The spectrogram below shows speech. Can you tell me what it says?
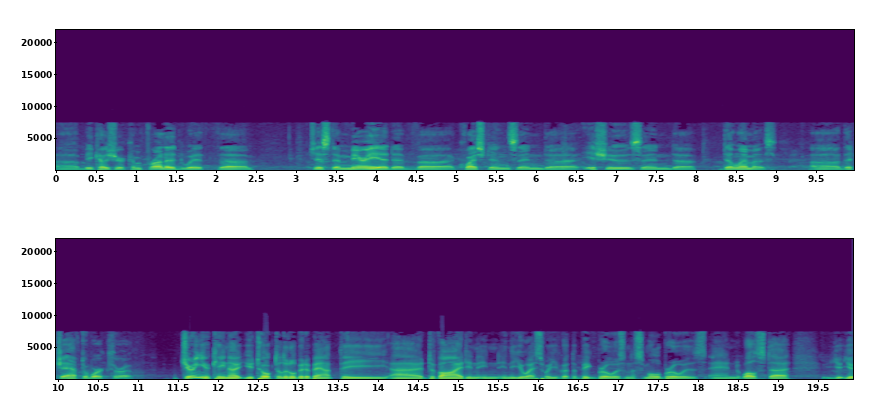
uh, because you're confronted with uh, just a myriad of uh, questions and uh, issues and uh, dilemmas that you have to work through. During your keynote, you talked a little bit about the uh, divide in, in, in, the US where you've got the big brewers and the small brewers. And whilst uh, you,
